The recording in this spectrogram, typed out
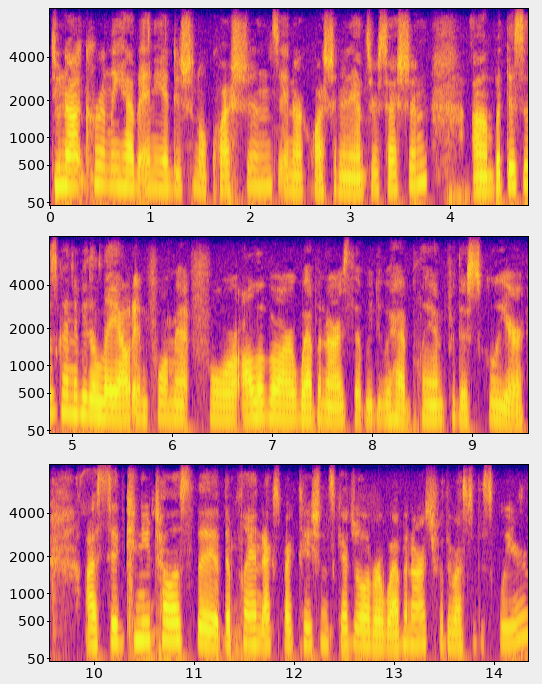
do not currently have any additional questions in our question and answer session, um, but this is going to be the layout and format for all of our webinars that we do have planned for this school year. Uh, Sid, can you tell us the, the planned expectation schedule of our webinars for the rest of the school year?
